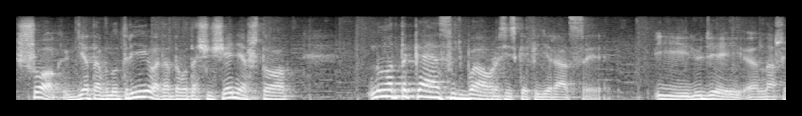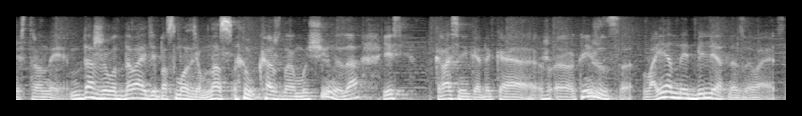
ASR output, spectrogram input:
Шок, где-то внутри вот это вот ощущение, что ну вот такая судьба у Российской Федерации и людей э, нашей страны. Даже вот давайте посмотрим, у нас у каждого мужчины, да, есть красненькая такая э, книжица, военный билет называется.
